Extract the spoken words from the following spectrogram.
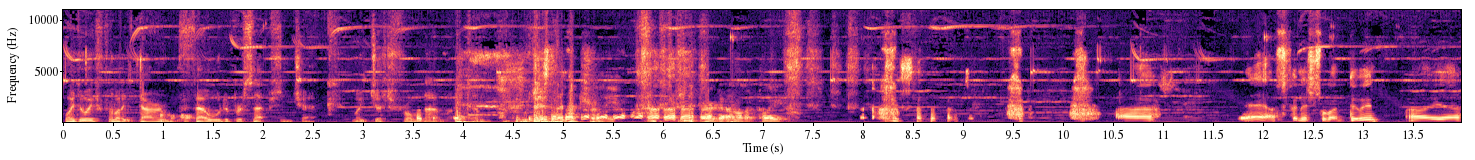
Why do I feel like Darren failed a perception check? Like just from that, like, um, Just naturally, ergonomically. Uh, yeah, I've finished what I'm doing. I uh,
